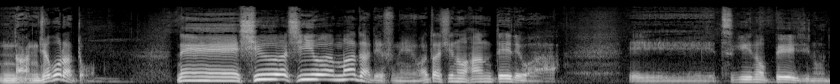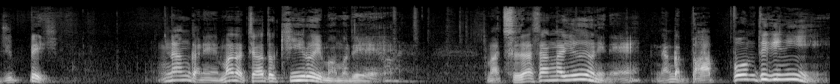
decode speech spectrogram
なんじゃこらと。で、週足はまだですね、私の判定では、えー、次のページの10ページ。なんかね、まだチャート黄色いままで、まあ、津田さんが言うようにね、なんか抜本的に、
